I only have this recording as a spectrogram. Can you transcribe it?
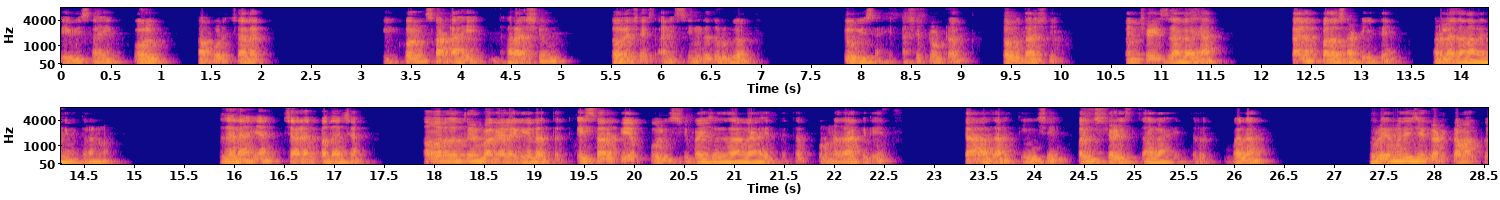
तेवीस आहे कोल्हापूर चालक एकोणसाठ आहे धाराशिव चव्वेचाळीस आणि सिंधुदुर्ग चोवीस आहे. असे टोटल चौदाशे पंचेचाळीस जागा ह्या चालक पदासाठी इथे भरल्या जाणार आहेत मित्रांनो. झाल्या या चालक पदाच्या. समोर जर तुम्ही बघायला गेलं तर S R P F police शिपाईच्या जागा आहेत. त्याच्यात पूर्ण जागा किती? चार हजार तीनशे पंचेचाळीस जागा आहेत. तर बघा. धुळेमध्ये जे गट क्रमांक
